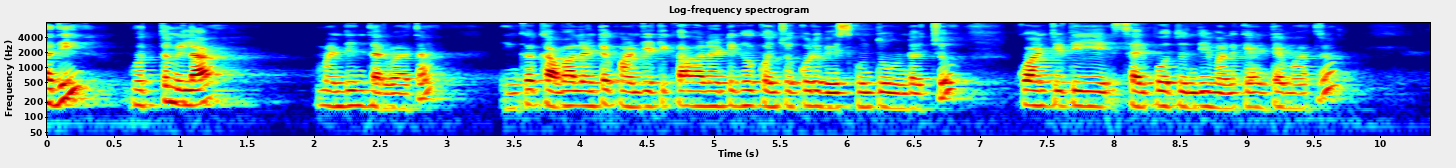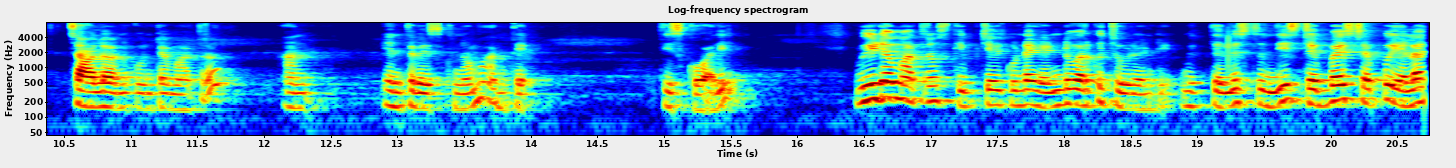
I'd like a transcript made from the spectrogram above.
అది మొత్తం ఇలా మండిన తర్వాత ఇంకా కావాలంటే క్వాంటిటీ కావాలంటే ఇంకా కొంచెం కూడా వేసుకుంటూ ఉండొచ్చు. క్వాంటిటీ సరిపోతుంది మనకి అంటే మాత్రం చాలు అనుకుంటే మాత్రం అన్ ఎంత వేసుకున్నామో అంతే తీసుకోవాలి. వీడియో మాత్రం స్కిప్ చేయకుండా ఎండ్ వరకు చూడండి. మీకు తెలుస్తుంది స్టెప్ బై స్టెప్ ఎలా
